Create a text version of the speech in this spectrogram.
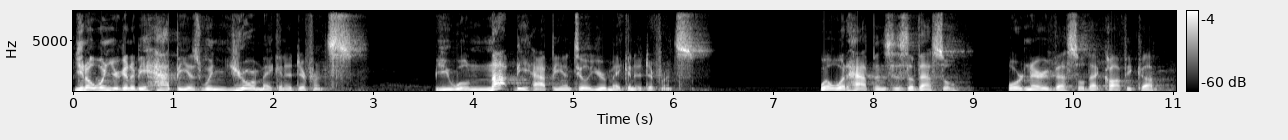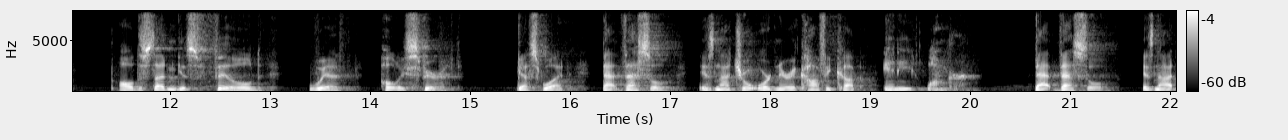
You know, when you're going to be happy is when you're making a difference. You will not be happy until you're making a difference. Well, what happens is the vessel, ordinary vessel, that coffee cup, all of a sudden gets filled with Holy Spirit guess what? That vessel is not your ordinary coffee cup any longer. That vessel is not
